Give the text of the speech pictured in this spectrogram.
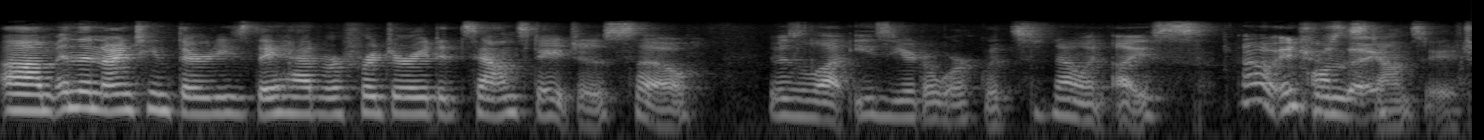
Um, in the 1930s, they had refrigerated sound stages, so it was a lot easier to work with snow and ice. Oh, on the interesting. soundstage.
